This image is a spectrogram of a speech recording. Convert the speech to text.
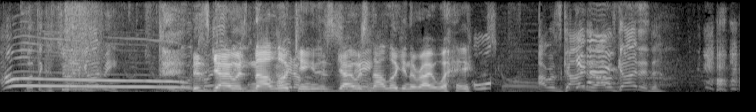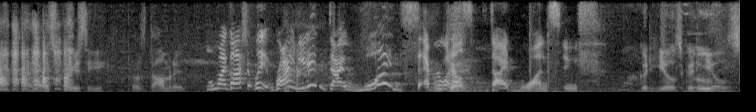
But the Kitsune got me. Going This guy was not looking. This guy was not looking the right way. I was guided. I was guided. That was crazy. That was dominant. Oh my gosh! Wait, Ryan, you didn't die once. Everyone Okay. else died once. Oof. Good heals, good heals.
